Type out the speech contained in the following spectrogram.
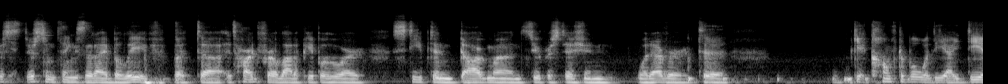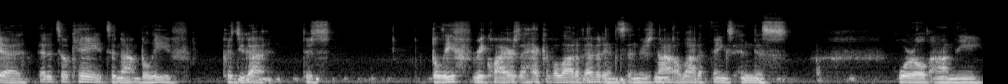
there's yeah. there's some things that I believe, but uh, it's hard for a lot of people who are steeped in dogma and superstition, whatever, to get comfortable with the idea that it's okay to not believe because you got there's belief requires a heck of a lot of evidence, and there's not a lot of things in this world on the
